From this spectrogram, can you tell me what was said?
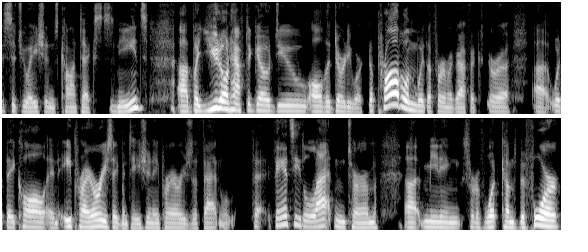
situations, contexts, needs, uh, but you don't have to go do all the dirty work. The problem with a firmographic or a, uh, what they call an a priori segmentation, a priori is a fat, fancy Latin term uh, meaning sort of what comes before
